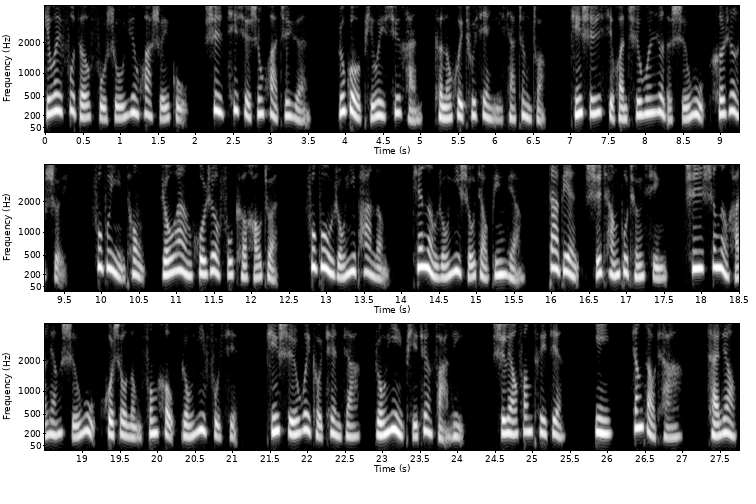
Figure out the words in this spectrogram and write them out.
脾胃负责腐熟运化水谷，是气血生化之源。如果脾胃虚寒，可能会出现以下症状：平时喜欢吃温热的食物，喝热水；腹部隐痛，揉按或热敷可好转；腹部容易怕冷，天冷容易手脚冰凉；大便时常不成形；吃生冷寒凉食物或受冷风后容易腹泻；平时胃口欠佳，容易疲倦乏力。食疗方推荐：一、姜枣茶。材料：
